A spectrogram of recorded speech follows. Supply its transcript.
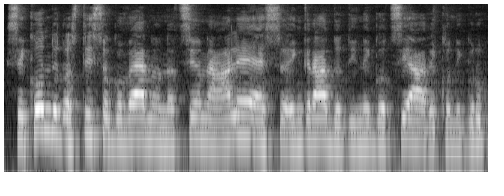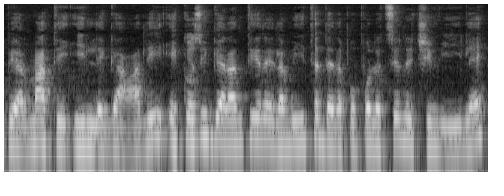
Secondo lo stesso governo nazionale, esso è in grado di negoziare con i gruppi armati illegali e così garantire la vita della popolazione civile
